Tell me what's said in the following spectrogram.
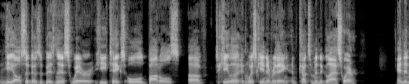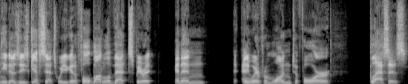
Mhm. he also does a business where he takes old bottles of tequila and whiskey and everything and cuts them into glassware, and then he does these gift sets where you get a full bottle of that spirit, and then anywhere from one to four glasses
